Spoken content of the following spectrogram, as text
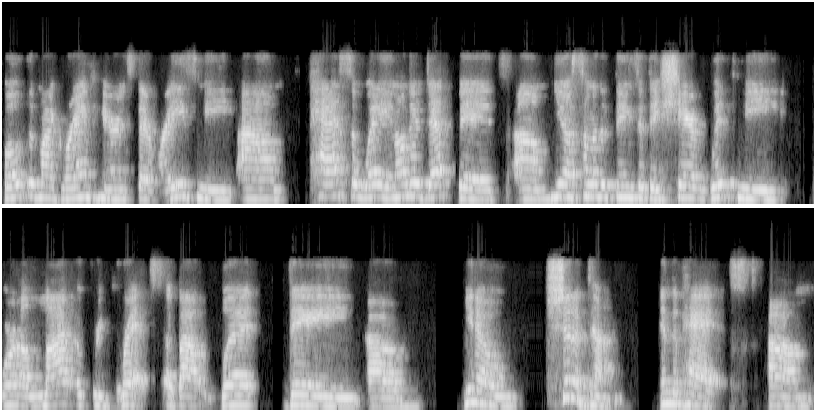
both of my grandparents that raised me um, pass away and on their deathbeds um, you know some of the things that they shared with me were a lot of regrets about what they um, you know should have done in the past um,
